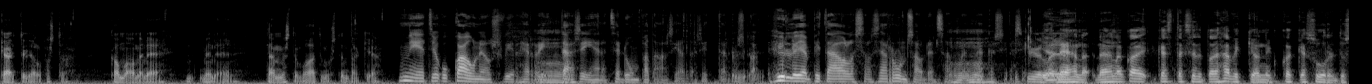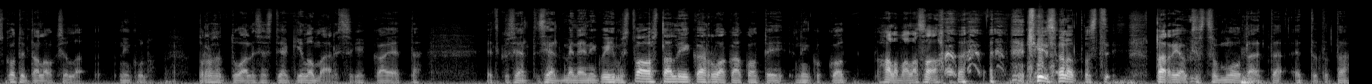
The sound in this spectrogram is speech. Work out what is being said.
käyttökelpoista kamaa menee, menee tämmöisten vaatimusten takia. Niin, että joku kauneusvirhe riittää mm. siihen, että se dumpataan sieltä sitten, koska hyllyjen pitää olla sellaisia runsauden saavujen mm. näköisiä. Kyllä, ja nehän, nehän on kai, käsittääkseni toi hävikki on niin kaikkein suurin just kotitalouksilla niin kuin prosentuaalisesti ja kilomäärissäkin kai, että, että kun sieltä, sieltä menee niin kuin ihmiset vaan ostaa liikaa ruokaa kotiin, niin kuin halvalla saa niin sanotusti tarjouksesta sun muuta, että, että tota,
